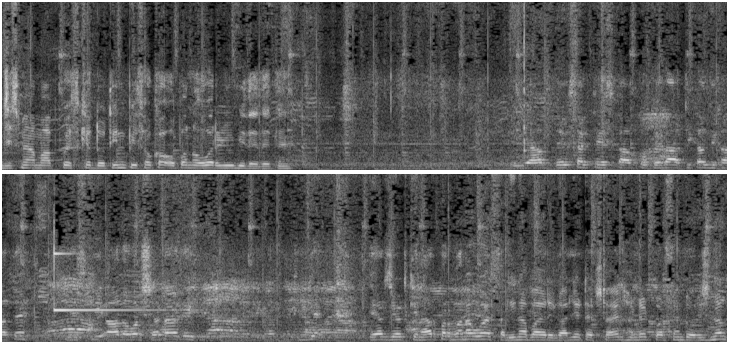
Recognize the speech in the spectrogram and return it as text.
जिसमें हम आपको इसके दो तीन पीसों का ओपन ओवर व्यू भी दे देते हैं। ये आप देख सकते हैं इसका आपको पहला आर्टिकल दिखाते हैं इसकी ऑल ओवर शर्ट आ गई। ठीक है? एयर जेट किनार पर बना हुआ है Salina by Regalia textile 100 percent original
